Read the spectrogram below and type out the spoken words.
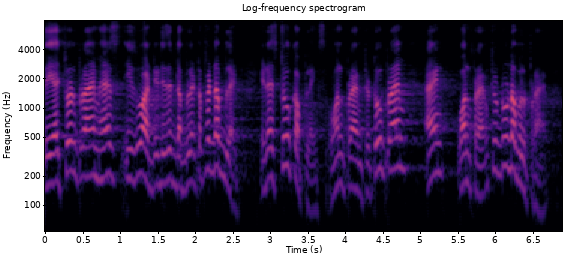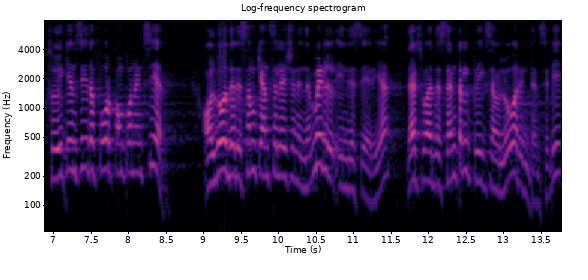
the H1 prime has is what? It is a doublet of a doublet. It has 2 couplings 1 prime to 2 prime and 1 prime to 2 double prime. So you can see the 4 components here. Although there is some cancellation in the middle in this area that is why the central peaks have lower intensity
